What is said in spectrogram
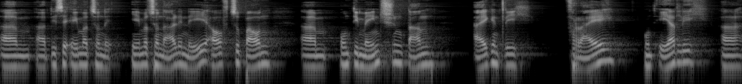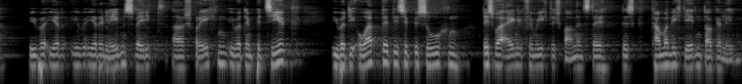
ähm, äh, diese emotionale Nähe aufzubauen ähm, und die Menschen dann eigentlich frei und ehrlich äh, über, ihr, über ihre Lebenswelt äh, sprechen, über den Bezirk, über die Orte, die sie besuchen. Das war eigentlich für mich das Spannendste. Das kann man nicht jeden Tag erleben.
